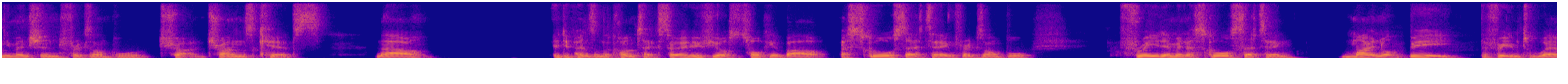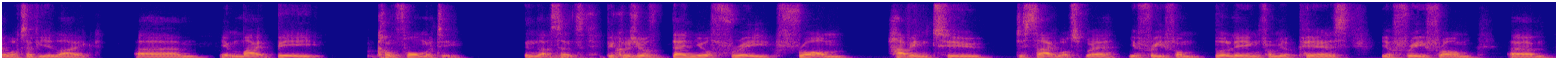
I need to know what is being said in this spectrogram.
you mentioned, for example, tra- trans kids. Now, it depends on the context. So if you're talking about a school setting, for example, freedom in a school setting might not be the freedom to wear whatever you like. Um, it might be conformity in that sense, because you're then you're free from having to decide what's where. You're free from bullying from your peers. You're free from, um,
